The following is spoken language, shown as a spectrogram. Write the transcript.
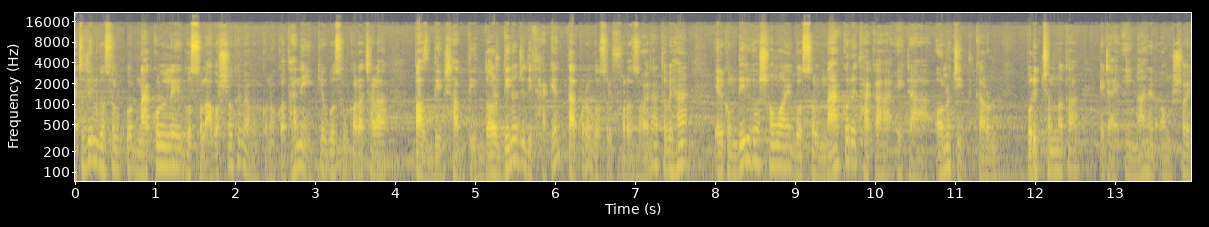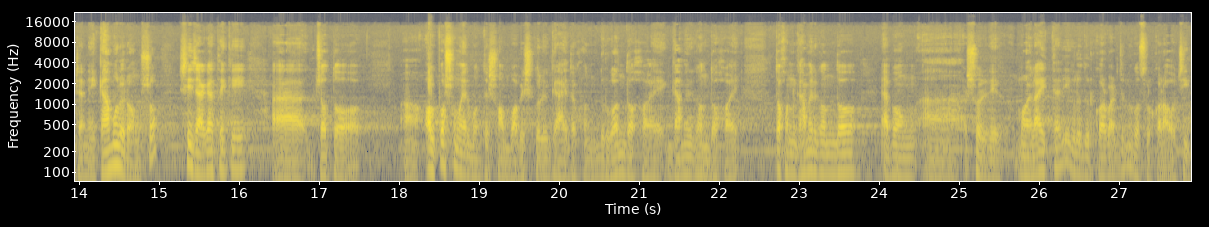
এতদিন গোসল না করলে গোসল আবশ্যক হবে এমন কোনো কথা নেই। কেউ গোসল করা ছাড়া পাঁচ দিন, সাত দিন, দশ দিনও যদি থাকেন তারপরেও গোসল ফরজ হয় না। তবে হ্যাঁ এরকম দীর্ঘ সময় গোসল না করে থাকা এটা অনুচিত, কারণ পরিচ্ছন্নতা এটা ইমানের অংশ, এটা নেকামলের অংশ। সেই জায়গা থেকে যত অল্প সময়ের মধ্যে সম্ভব করে গায়ে যখন দুর্গন্ধ হয় গামের গন্ধ হয়, তখন ঘামের গন্ধ এবং শরীরের ময়লা ইত্যাদি এগুলো দূর করবার জন্য গোসল করা উচিত।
